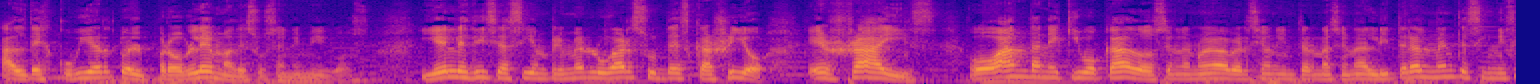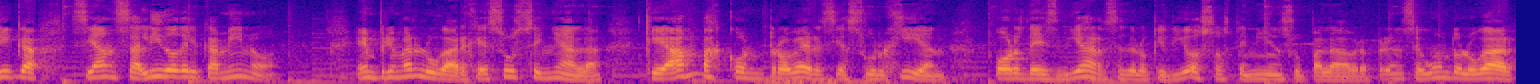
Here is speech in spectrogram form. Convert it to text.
al descubierto el problema de sus enemigos. Y Él les dice así, en primer lugar, su descarrío, es raíz o andan equivocados en la nueva versión internacional. Literalmente significa se han salido del camino. En primer lugar, Jesús señala que ambas controversias surgían por desviarse de lo que Dios sostenía en su palabra. Pero en segundo lugar,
